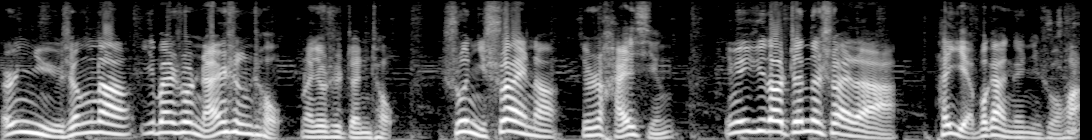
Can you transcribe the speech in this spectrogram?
而女生呢，一般说男生丑，那就是真丑；说你帅呢，就是还行，因为遇到真的帅的啊，他也不敢跟你说话。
